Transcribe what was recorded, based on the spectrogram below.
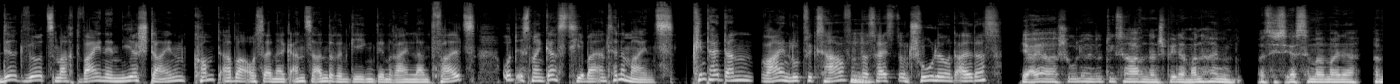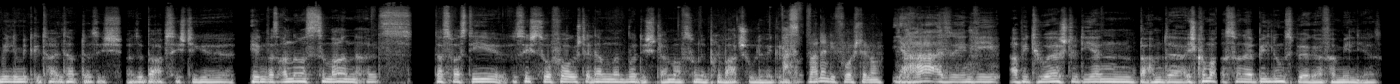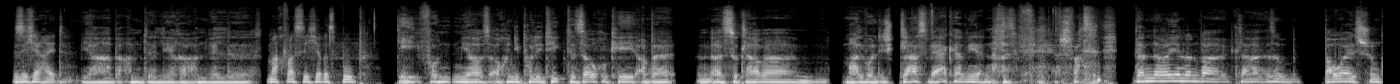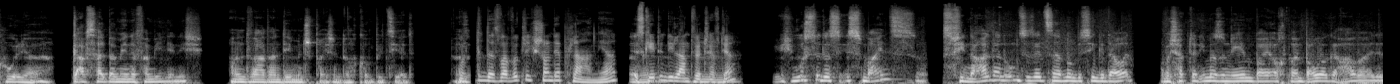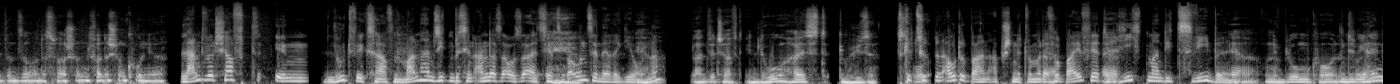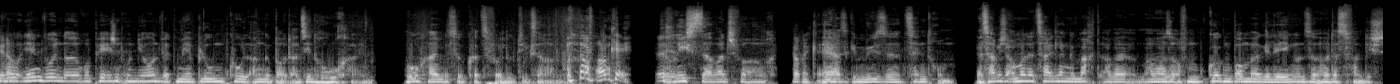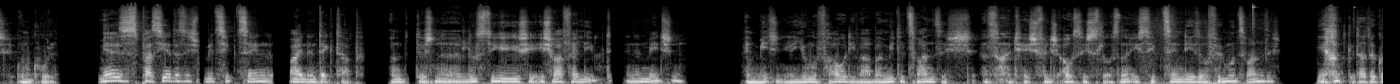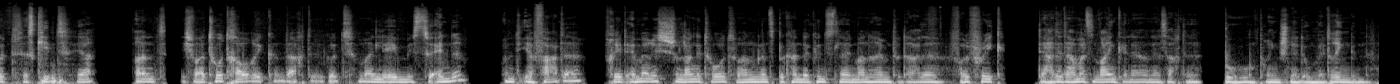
Dirk Würz macht Wein in Nierstein, kommt aber aus einer ganz anderen Gegend in Rheinland-Pfalz und ist mein Gast hier bei Antenne Mainz. Kindheit dann war in Ludwigshafen, mhm. das heißt und Schule und all das? Ja, ja, Schule in Ludwigshafen, dann später Mannheim, als ich das erste Mal meiner Familie mitgeteilt habe, dass ich also beabsichtige, irgendwas anderes zu machen als das, was die sich so vorgestellt haben, würde ich gleich mal auf so eine Privatschule weggelaufen. Was war denn die Vorstellung? Ja, also irgendwie Abitur studieren, Beamte. Ich komme aus so einer Bildungsbürgerfamilie. Sicherheit. Ja, Beamte, Lehrer, Anwälte. Mach was sicheres, Bub. Geh von mir aus auch in die Politik, das ist auch okay, aber als so klar war, mal wollte ich Glaswerker werden, ja, Schwachsinn. Dann aber irgendwann war klar, also Bauer ist schon cool, ja. Gab's halt bei mir in der Familie nicht und war dann dementsprechend auch kompliziert. Also, und das war wirklich schon der Plan, ja? Es geht in die Landwirtschaft, ja? Ich wusste, das ist meins. Das Final dann umzusetzen hat noch ein bisschen gedauert. Aber ich habe dann immer so nebenbei auch beim Bauer gearbeitet und so. Und das war schon, fand das schon cool, ja. Landwirtschaft in Ludwigshafen-Mannheim sieht ein bisschen anders aus als jetzt ja. bei uns in der Region, ja. ne? Landwirtschaft in Lu heißt Gemüse. Es gibt so einen Autobahnabschnitt, wenn man ja. da vorbeifährt, da riecht man die Zwiebeln. Ja, und den Blumenkohl. Und so. ja, irgendwo, genau. irgendwo in der Europäischen Union wird mehr Blumenkohl angebaut als in Ruchheim. Ruchheim ist so kurz vor Ludwigshafen. Okay. So riecht's da manchmal auch. Verrückt. Ja, das Gemüsezentrum. Das habe ich auch mal eine Zeit lang gemacht, aber haben wir so auf dem Gurkenbomber gelegen und so, aber das fand ich uncool. Mir ist es passiert, dass ich mit 17 Wein entdeckt habe. Und durch eine lustige Geschichte, ich war verliebt in ein Mädchen. Ein Mädchen, eine junge Frau, die war aber Mitte 20. Das war natürlich völlig aussichtslos, ne? Ich 17, die so 25. Ich hab gedacht, oh Gott, das Kind, ja. Und ich war todtraurig und dachte, gut, mein Leben ist zu Ende. Und ihr Vater, Fred Emmerich, schon lange tot, war ein ganz bekannter Künstler in Mannheim, totale Vollfreak. Der hatte damals einen Weinkeller und er sagte, Buh, bring nicht um, wir trinken.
